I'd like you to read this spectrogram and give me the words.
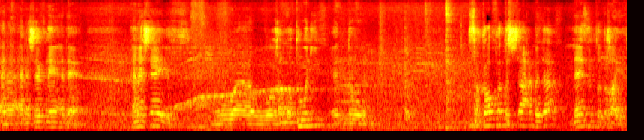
أنا أنا شايف إن هي أداة. أنا شايف وغلطوني إنه ثقافة الشعب ده لازم تتغير.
